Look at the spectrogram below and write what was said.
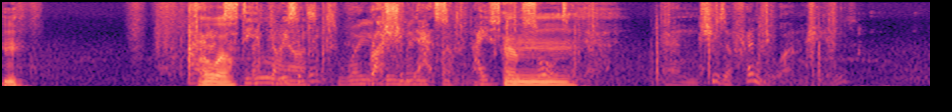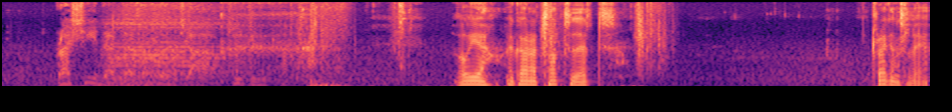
Hmm. Oh, well. Steel That guy recently. asks way too Rasheda has some nice new swords Um, in there. And she's a friendly one, she is. Rasheda does a good job keeping Oh yeah, I gotta talk to that Dragon Slayer.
